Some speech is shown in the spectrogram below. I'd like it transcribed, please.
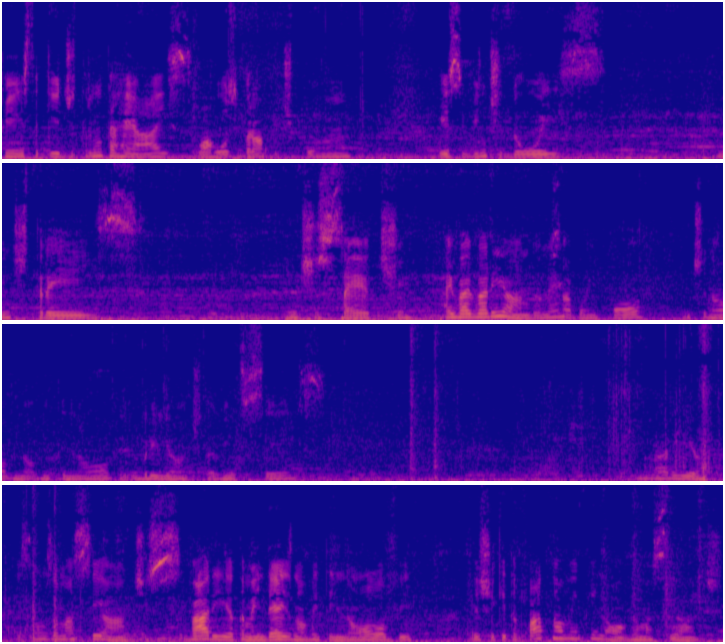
Tem esse aqui de 30 reais, o arroz branco tipo 1. Esse 22, 23, 27. Aí vai variando, né? Sabão em pó, R$29,99. O brilhante tá 26. Varia são os amaciantes. Varia também, R$10,99. Este aqui tá R$4,99, amaciante.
